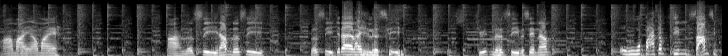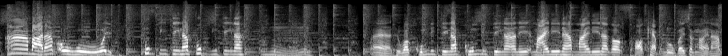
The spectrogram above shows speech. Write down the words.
มาใหม่ เอาใหม่ อะ เหลือสี่นะครับ เหลือสี่ เหลือสี่จะได้อะไรเหลือสี่ชีวิตเหลือสี่เปอร์เซ็นต์นะครับโอ้โหปลาทับทิม35บาทนะครับ โอ้โหฟุกจริง ๆ นะ ฟุกจริง ๆ นะอือหือแหมถือว่าคุ้มจริง ๆ นะครับ คุ้มจริง ๆ นะอันนี้ไม้นี้นะครับ ไม้นี้นะก็ขอแคปรูปไว้สักหน่อยนะครับ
